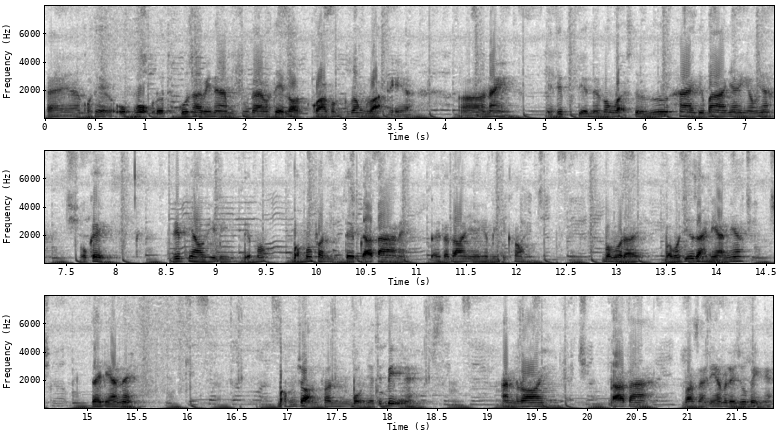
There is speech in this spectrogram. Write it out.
Để à, có thể ủng hộ đội tuyển quốc gia Việt Nam. Chúng ta có thể lọt qua vòng vòng loại uh, này để tiếp tiến đến vòng loại thứ hai thứ ba nhá anh em nhá. Ok tiếp theo thì mình điểm mốc, bấm vào phần tệp data này. Đây data như anh em mình thấy không? Bấm vào đấy bấm vào chữ giải nén nhá. Giải nén này. Bấm chọn phần bộ nhớ thiết bị này. Android data và giải nén vào đấy giúp mình này.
